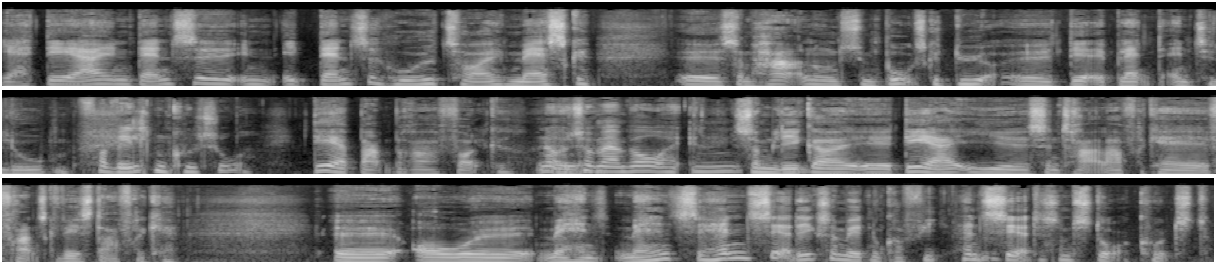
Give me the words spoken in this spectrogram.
Ja, det er en danse, en, et dansehovedtøj, maske, øh, som har nogle symbolske dyr, øh, deriblandt antilopen. fra hvilken kultur? Det er Bambara-folket. Nå, øh, som er hvor? som ligger, øh, det er i øh, Centralafrika, fransk Vestafrika. Øh, og, øh, men han, men han, han ser det ikke som etnografi, han ser det som stor kunst.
